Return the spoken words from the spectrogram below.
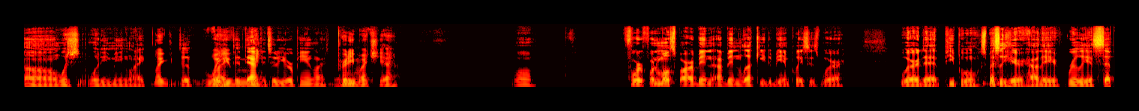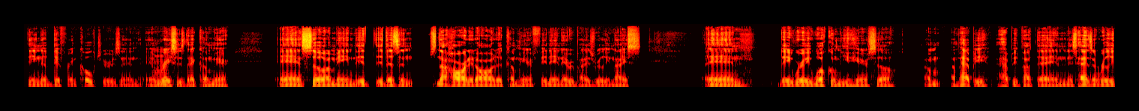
um, which what do you mean, like like the way like you've made- adapting to the European life? pretty much, yeah. Well, for for the most part, I've been I've been lucky to be in places where where that people, especially here, how they're really accepting of different cultures and, and Mm. races that come here. And so, I mean, it, it doesn't it's not hard at all to come here and fit in. Everybody's really nice, and they really welcome you here. So I'm I'm happy happy about that. And this hasn't really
